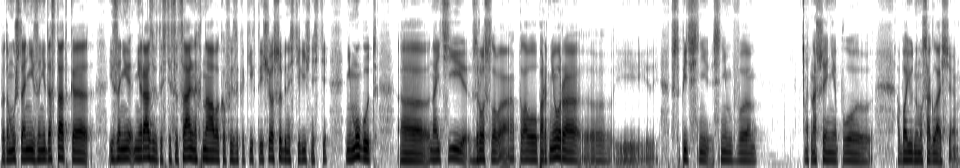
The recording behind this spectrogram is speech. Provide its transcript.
потому что они из-за недостатка, из-за неразвитости социальных навыков, из-за каких-то еще особенностей личности не могут Э, найти взрослого полового партнера э, и вступить с ним в отношения по обоюдному согласию.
